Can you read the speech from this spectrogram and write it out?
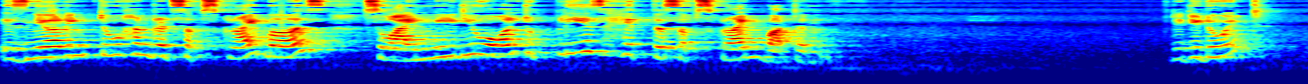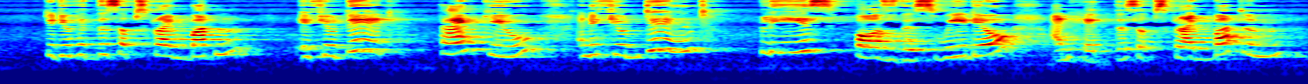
is nearing 200 subscribers. So I need you all to please hit the subscribe button. Did you do it? Did you hit the subscribe button? If you did, thank you. And if you didn't, please pause this video and hit the subscribe button.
